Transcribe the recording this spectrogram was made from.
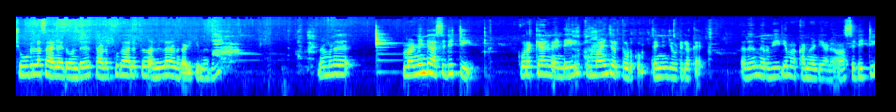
ചൂടുള്ള സാധനം ആയതുകൊണ്ട് തണുപ്പ് കാലത്ത് നല്ലതാണ് കഴിക്കുന്നത്. നമ്മൾ മണ്ണിന്റെ അസിഡിറ്റി കുറയ്ക്കാൻ വേണ്ടി കുമ്മായം ചേർത്ത് കൊടുക്കും തെങ്ങിൻ ചൂട്ടിലൊക്കെ അത് നിർവീര്യമാക്കാൻ വേണ്ടിയാണ്. ആസിഡിറ്റി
